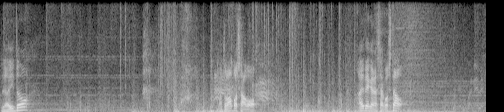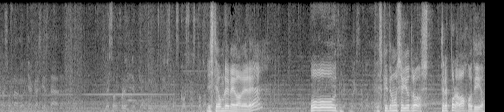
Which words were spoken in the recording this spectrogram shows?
Cuidadito. A tomar por saco. Ahí te quedas acostado. Este hombre me va a ver, ¿eh? Uh, es que tenemos ahí otros tres por abajo, tío.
